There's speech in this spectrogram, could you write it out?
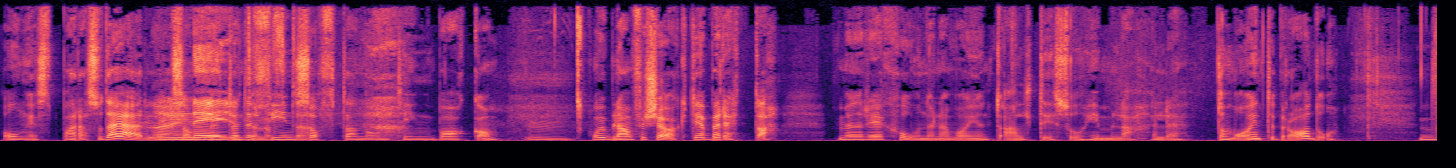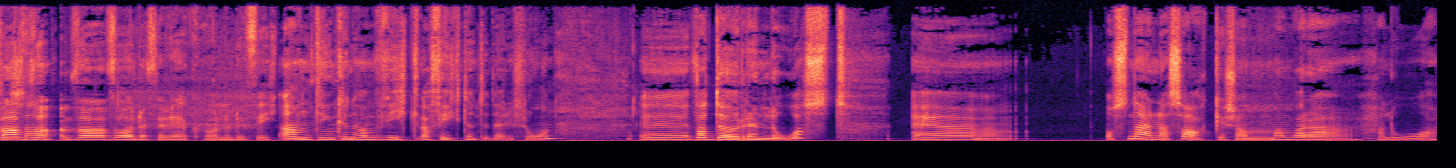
ångest bara sådär. Nej. Liksom. Nej, utan det finns ofta. ofta någonting bakom. Mm. Och ibland försökte jag berätta. Men reaktionerna var ju inte alltid så himla, eller de var inte bra då. Vad, vad, vad var det för reaktioner du fick? Antingen kunde man, varför gick du inte därifrån? Eh, var dörren låst? Eh, och sådana saker som man bara, hallå?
